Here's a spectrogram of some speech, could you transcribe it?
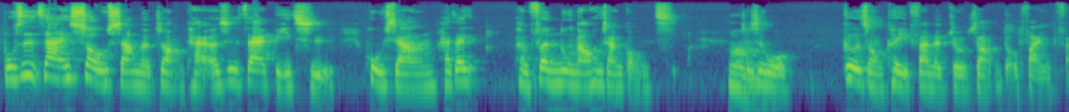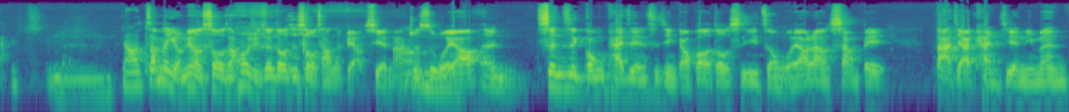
不是在受伤的状态，而是在彼此互相还在很愤怒，然后互相攻击。嗯，就是我各种可以翻的旧账都翻一翻。嗯，然后他们有没有受伤？或许这都是受伤的表现啊。嗯，就是我要很甚至公开这件事情，搞不好都是一种我要让伤被。大家看见你们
